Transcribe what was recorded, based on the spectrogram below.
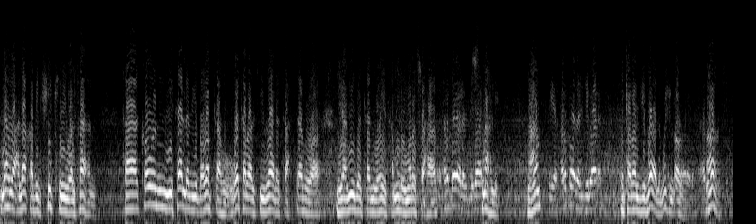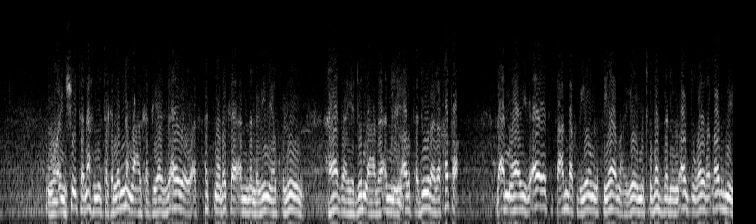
له علاقة بالفكر والفهم. فكون المثال الذي ضربته وترى الجبال تحسبها جامدة وهي تمر مر السحاب الأرض ولا الجبال؟ اسمح لي نعم هي الأرض ولا الجبال؟ وترى الجبال مش الأرض آه. وإن شئت نحن تكلمنا معك في هذه الآية وأثبتنا لك أن الذين يقولون هذا يدل على أن الأرض تدور هذا خطأ لأن هذه الآية تتعلق بيوم القيامة يوم تبدل الأرض غير الأرض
